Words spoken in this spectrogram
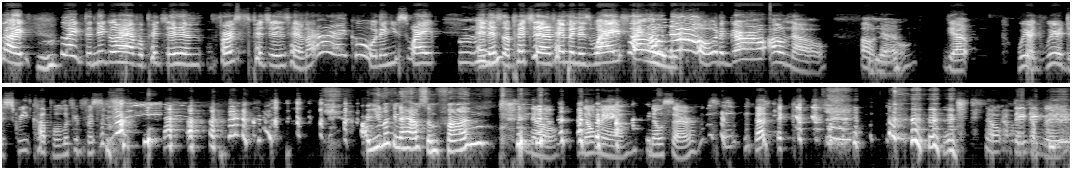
like, mm-hmm. like the nigga have a picture of him. First picture is him. Like, all right, cool. And then you swipe and it's a picture of him and his wife. Like, oh, oh no, the girl. Oh no. Oh yeah. no. Yep. We're we're a discreet couple looking for some. Are you looking to have some fun? no, no, ma'am, no, sir. no, they think I'm good.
